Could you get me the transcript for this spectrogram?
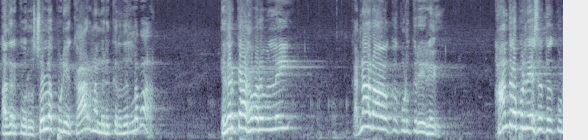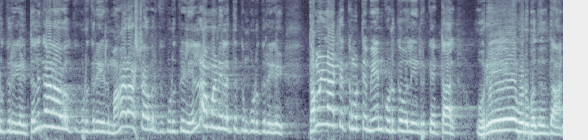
அதற்கு ஒரு சொல்லக்கூடிய காரணம் இருக்கிறது அல்லவா? எதற்காக வரவில்லை? கர்நாடகாவுக்கு கொடுக்கிறீர்கள் ஆந்திர பிரதேசத்துக்கு கொடுக்கிறீர்கள் தெலுங்கானாவுக்கு கொடுக்கிறீர்கள் மகாராஷ்டிராவிற்கு கொடுக்கிறீர்கள் எல்லா மாநிலத்துக்கும் கொடுக்கிறீர்கள். தமிழ்நாட்டுக்கு மட்டும் ஏன் கொடுக்கவில்லை என்று கேட்டால் ஒரே ஒரு பதில் தான்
